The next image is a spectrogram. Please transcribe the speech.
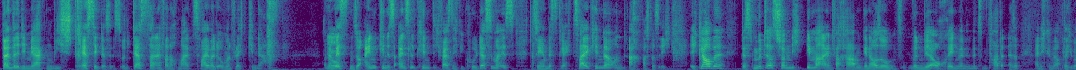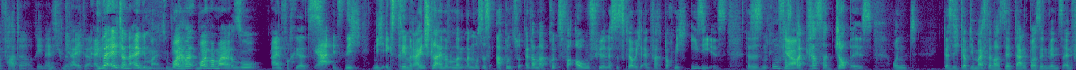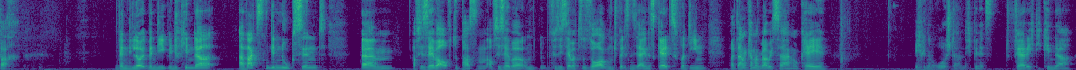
dann werdet ihr merken, wie stressig das ist. Und das dann einfach nochmal zwei, weil du irgendwann vielleicht Kinder hast. Und am besten so ein Kind ist Einzelkind. Ich weiß nicht, wie cool das immer ist. Deswegen am besten gleich zwei Kinder und ach, was weiß ich. Ich glaube, dass Mütter es schon nicht immer einfach haben. Genauso würden wir auch reden, wenn wir zum Vater. Also, eigentlich können wir auch gleich über Vater reden. Eigentlich können wir über Eltern. Über allgemein Eltern reden. allgemein. So, wollen, Ja. wir, wollen wir mal so einfach jetzt. Ja, jetzt nicht, nicht extrem reinschleimen, aber man, man muss es ab und zu einfach mal kurz vor Augen führen, dass es, glaube ich, einfach doch nicht easy ist. Dass es ein unfassbar Ja. krasser Job ist. Und dass ich glaube, die meisten einfach sehr dankbar sind, wenn es einfach, wenn die Leute, wenn die, wenn die Kinder erwachsen genug sind, ähm, auf sich selber aufzupassen, auf sich selber, um für sich selber zu sorgen und spätestens ihr eigenes Geld zu verdienen, weil dann kann man, glaube ich, sagen, okay, ich bin im Ruhestand, ich bin jetzt fertig, die Kinder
